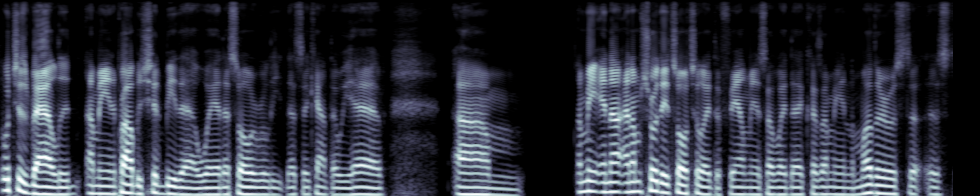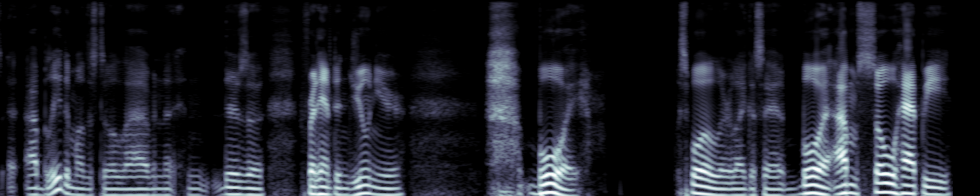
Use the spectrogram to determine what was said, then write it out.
which is valid. I mean, it probably should be that way. That's all really. That's the account that we have. Um, I mean, and I, and I'm sure they talk to like the family and stuff like that because I mean the mother is still is I believe the mother's still alive and, the, and there's a Fred Hampton Jr. Boy, spoiler like I said, boy, I'm so happy.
